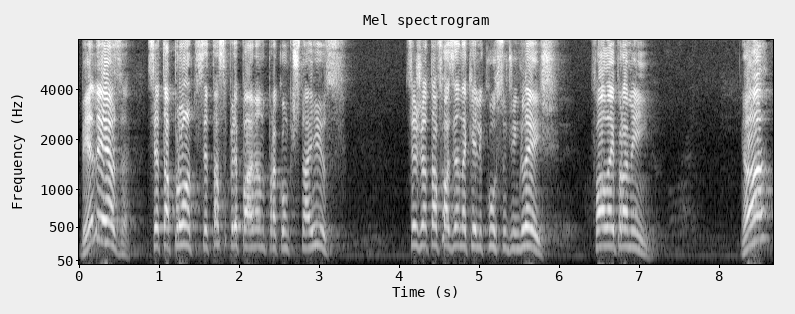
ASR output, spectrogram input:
Beleza. Você está pronto? Você está se preparando para conquistar isso? Você já está fazendo aquele curso de inglês? Fala aí para mim. Hã?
